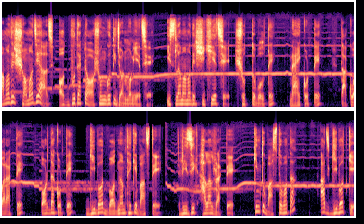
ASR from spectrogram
আমাদের সমাজে আজ অদ্ভুত একটা অসঙ্গতি জন্ম নিয়েছে। ইসলাম আমাদের শিখিয়েছে সত্য বলতে, ন্যায় করতে তাকুয়া রাখতে, পর্দা করতে, গিবত বদনাম থেকে বাঁচতে, রিজিক হালাল রাখতে। কিন্তু বাস্তবতা? আজ গিবতকে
